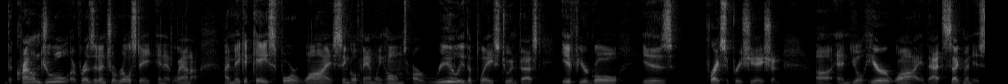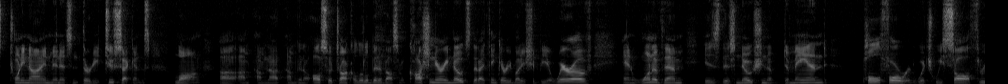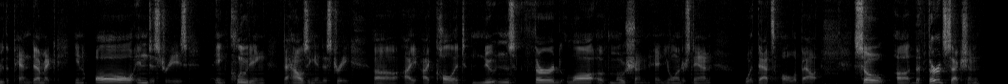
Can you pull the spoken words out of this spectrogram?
the crown jewel of residential real estate in Atlanta, I make a case for why single family homes are really the place to invest if your goal is price appreciation. Uh, and you'll hear why. That segment is 29 minutes and 32 seconds long. Uh, I'm, I'm, not. I'm going to also talk a little bit about some cautionary notes that I think everybody should be aware of, and one of them is this notion of demand pull forward, which we saw through the pandemic in all industries, including the housing industry. Uh, I, I call it Newton's third law of motion, and you'll understand what that's all about. So, uh, the third section,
